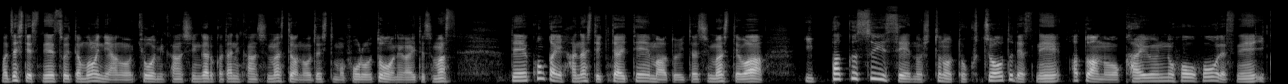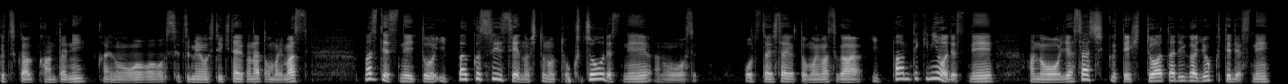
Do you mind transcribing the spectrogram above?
まあ、ぜひですね、そういったものにあの興味関心がある方に関しましては、あのぜひともフォローとお願いいたします。で今回話していきたいテーマといたしましては一泊水星の人の特徴とですねあとあの開運の方法をですねいくつか簡単に説明をしていきたいかなと思います。まずですね一泊水星の人の特徴をですねあのお伝えしたいと思いますが一般的にはですねあの優しくて人当たりが良くてですね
